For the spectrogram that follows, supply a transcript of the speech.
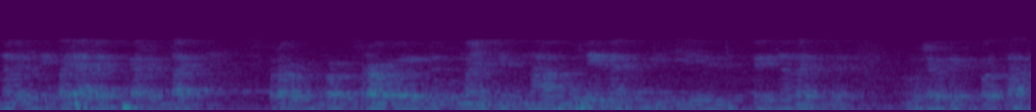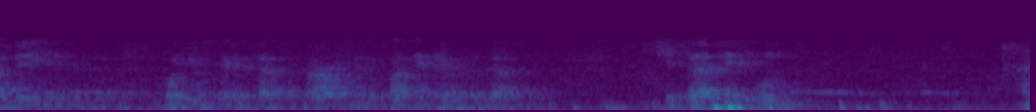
навести порядок, скажімо так, справ- про- правових документів на будинок і відповідно вести вже в експлуатацію і потім скористатися правом безплатної приватизації. Четвертий пункт. Е,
